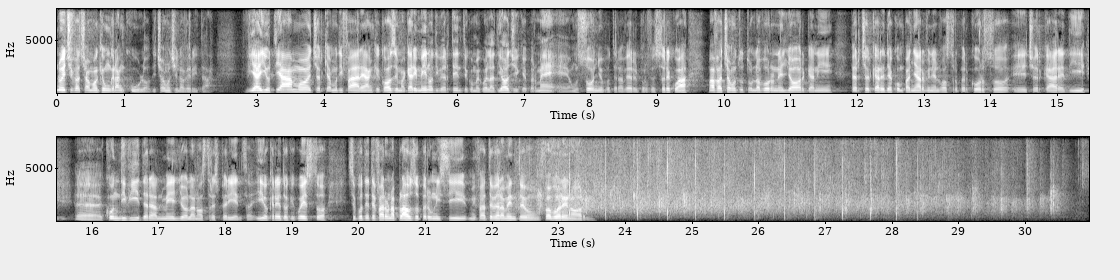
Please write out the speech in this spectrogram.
noi ci facciamo anche un gran culo, diciamoci la verità vi aiutiamo e cerchiamo di fare anche cose magari meno divertenti come quella di oggi, che per me è un sogno poter avere il professore qua, ma facciamo tutto un lavoro negli organi per cercare di accompagnarvi nel vostro percorso e cercare di eh, condividere al meglio la nostra esperienza. Io credo che questo, se potete fare un applauso per un IC, mi fate veramente un favore enorme.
